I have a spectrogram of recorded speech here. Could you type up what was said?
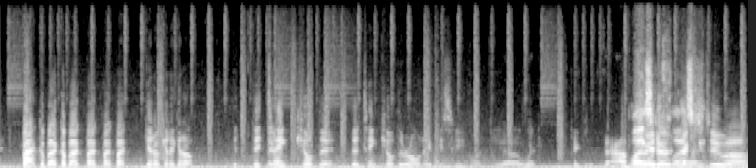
Back, back, back, back, back, back. Get out, get out, get out. It, the tank killed it. The tank killed their own APC. The, uh, with the Blast athlete. blast next to, uh,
